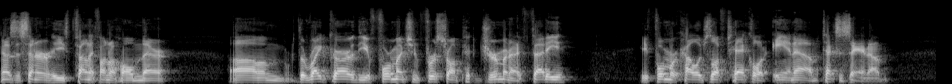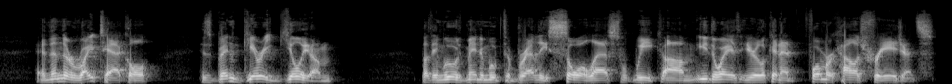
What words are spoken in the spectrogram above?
Now as a center, he finally found a home there. Um, the right guard, the aforementioned first-round pick Germain Ifedi, a former college left tackle at A&M, Texas A&M. And then their right tackle has been Gary Gilliam, but they moved made a move to Bradley Sowell last week. Um, either way, you're looking at former college free agents.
